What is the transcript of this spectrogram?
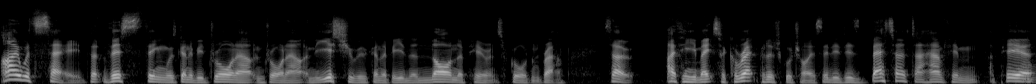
I would say that this thing was going to be drawn out and drawn out, and the issue was going to be the non appearance of Gordon Brown. So I think he makes a correct political choice that it is better to have him appear mm.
